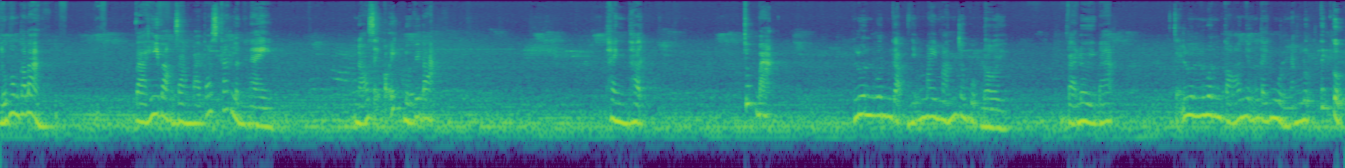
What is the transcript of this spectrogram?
Đúng không các bạn? Và hy vọng rằng bài postcard lần này nó sẽ có ích đối với bạn. Thành thật, chúc bạn luôn luôn gặp những may mắn trong cuộc đời. Và đời bạn sẽ luôn luôn có những cái nguồn năng lượng tích cực.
